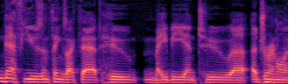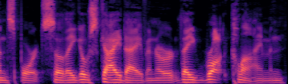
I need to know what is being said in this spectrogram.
nephews and things like that who may be into uh, adrenaline sports. So they go skydiving or they rock climb and,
